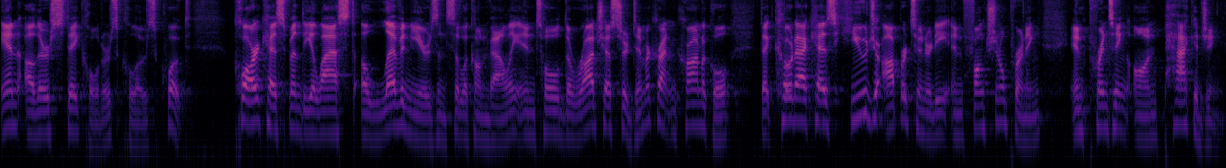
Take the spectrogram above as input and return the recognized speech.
and other stakeholders." Close quote. Clarke has spent the last 11 years in Silicon Valley and told the Rochester Democrat and Chronicle that Kodak has huge opportunity in functional printing and printing on packaging.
